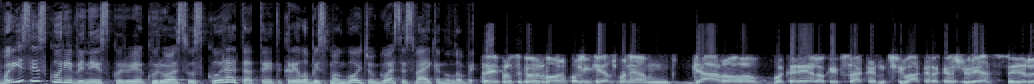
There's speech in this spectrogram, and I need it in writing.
vaisiais kūrybiniais, kuriuo, kuriuos jūs kūrėte. Tai tikrai labai smagu, džiaugiuosi, sveikinu labai. Taip, ir sakau, ir noriu palinkėti žmonėm gero vakarėlio, kaip sakant, šį vakarą, kas žiūrės ir,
